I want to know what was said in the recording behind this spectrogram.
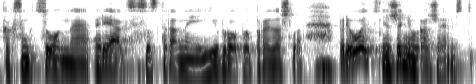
как санкционная реакция со стороны Европы произошла, приводит к снижению урожайности.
